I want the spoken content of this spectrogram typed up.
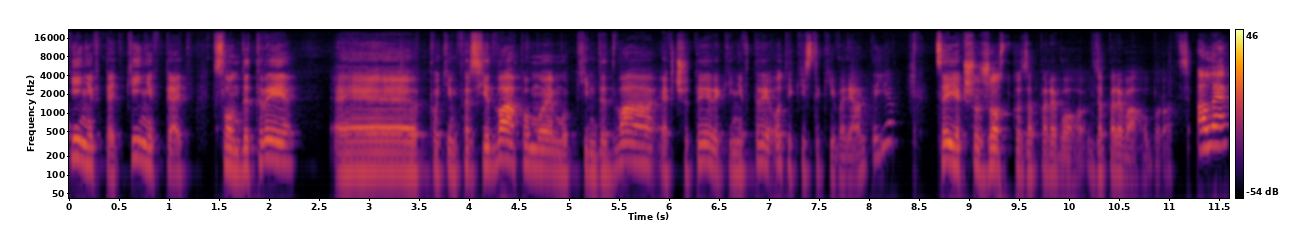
Кінь F5, кінь F5, слон D3, е, потім ферзь Е2, по-моєму, кінь D2, F4, кінь F3, от якісь такі варіанти є. Це якщо жорстко за перевагу, за перевагу боротися. Але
